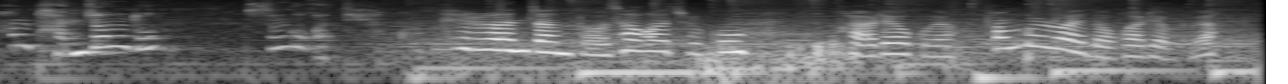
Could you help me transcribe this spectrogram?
한 반 정도 쓴 것 같아요. 커피를 한잔 더 사가지고 가려고요. 텀블러에 넣어가려고요.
